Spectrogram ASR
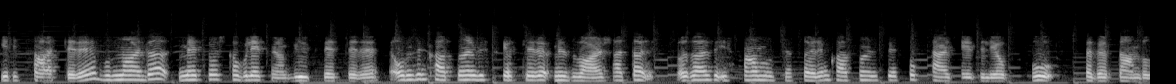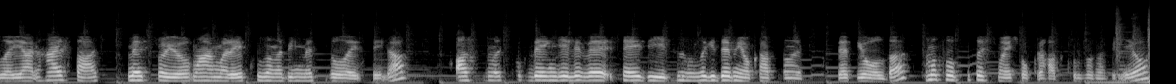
giriş saatleri. Bunlar da metro kabul etmiyor bisikletleri. Onun için katlanır bisikletlerimiz var. Hatta özellikle İstanbul için söyleyeyim katlanır bisiklet çok tercih ediliyor bu sebepten dolayı. Yani her saat metroyu, Marmara'yı kullanabilmesi dolayısıyla aslında çok dengeli ve şey değil, hızlı gidemiyor katlanır bisiklet yolda. Ama toplu taşımayı çok rahat kullanabiliyor.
